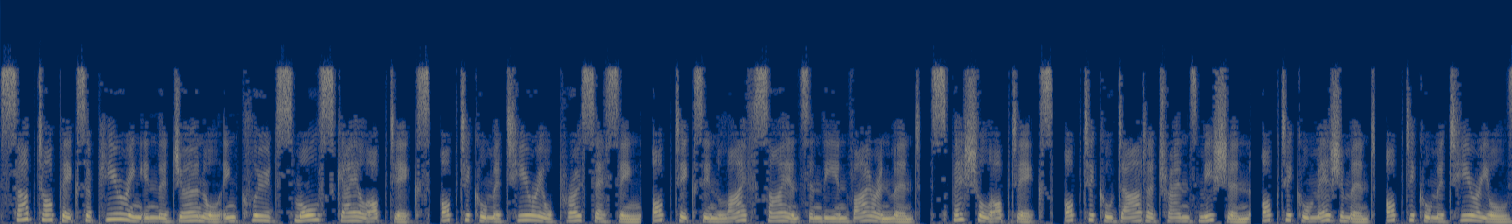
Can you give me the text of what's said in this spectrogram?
Subtopics appearing in the journal include small-scale optics, optical material processing, optics in life science and the environment, special optics, optical data transmission, optical measurement, optical materials,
